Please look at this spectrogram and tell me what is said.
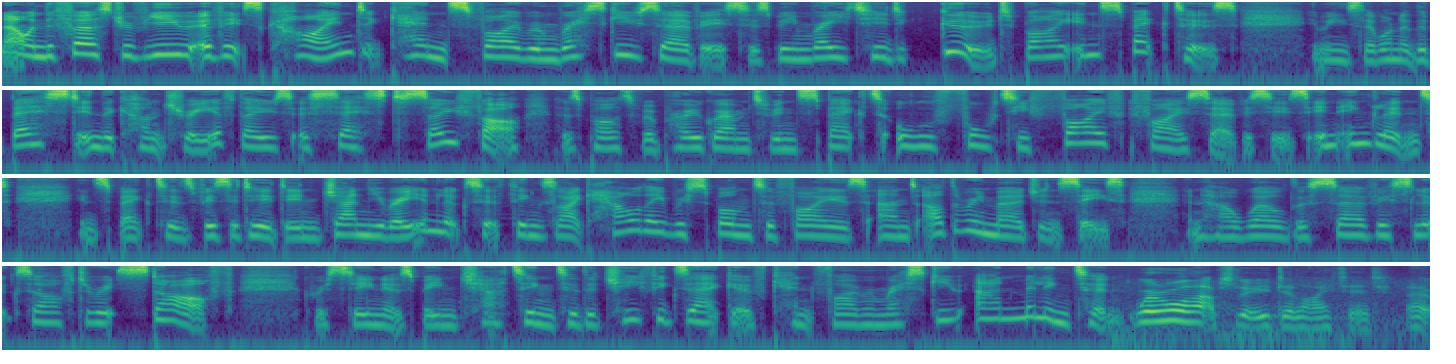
Now, in the first review of its kind, Kent's Fire and Rescue Service has been rated good by inspectors. It means they're one of the best in the country of those assessed so far as part of a programme to inspect all 45 fire services in England. Inspectors visited in January and looked at things like how they respond to fires and other emergencies and how well the service looks after its staff. Christina's been chatting to the Chief Exec of Kent Fire and Rescue, Anne Millington. We're all absolutely delighted. Uh,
